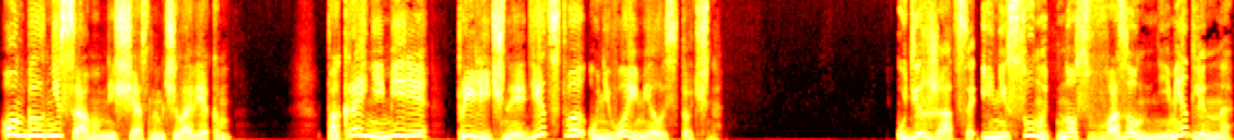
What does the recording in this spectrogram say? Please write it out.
Он был не самым несчастным человеком. По крайней мере, приличное детство у него имелось точно. Удержаться и не сунуть нос в вазон немедленно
